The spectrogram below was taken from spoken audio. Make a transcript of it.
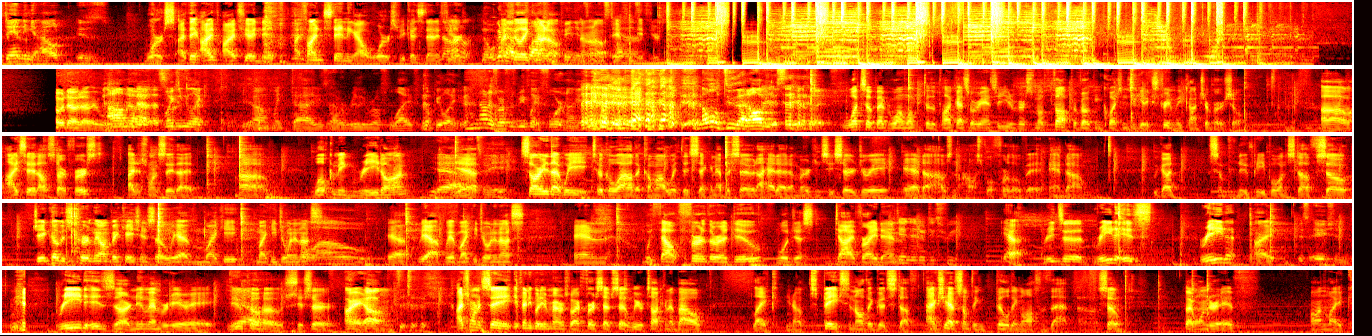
get standing out is worse. I think I I find it I find standing out worse because then if No, you're don't- no. We're gonna I have feel like no no opinions no no, no. If, if you're Oh no no it I don't know. Yeah, that's Mike's gonna be like, yeah, my dad, he's had a really rough life. And I'll be like, not as rough as me playing Fortnite. I won't do that, obviously, but What's up, everyone? Welcome to the podcast where we answer universe's most thought-provoking questions and get extremely controversial. Um, I said I'll start first. I just want to say that um, welcoming Reed on. yeah, Yeah. that's me. Sorry that we took a while to come out with this second episode. I had an emergency surgery and uh, I was in the hospital for a little bit, and um, we got some new people and stuff. So Jacob is currently on vacation, so we have Mikey. Mikey joining us. Hello. Yeah, yeah, we have Mikey joining us, and without further ado, we'll just dive right You in. didn't introduce Reed. Yeah, Reed's a Reed is Reed. All right, It's Asian. Reed is our new member here, a new Yeah. co-host. Yes, sir. All right. Um, I just want to say, if anybody remembers our first episode, we were talking about like you know space and all the good stuff. I actually have something building off of that. Oh, okay. So I wonder if on like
